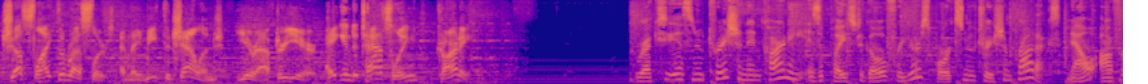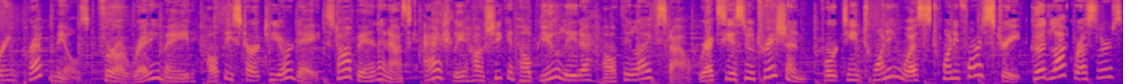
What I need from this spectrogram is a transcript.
just like the wrestlers, and they meet the challenge year after year. Hagen Detasseling, Kearney. Rexius Nutrition in Kearney is a place to go for your sports nutrition products. Now offering prep meals for a ready made, healthy start to your day. Stop in and ask Ashley how she can help you lead a healthy lifestyle. Rexius Nutrition, 1420 West 24th Street. Good luck, wrestlers.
